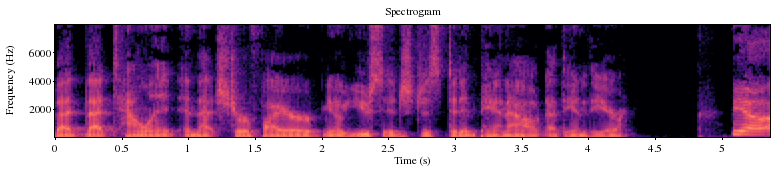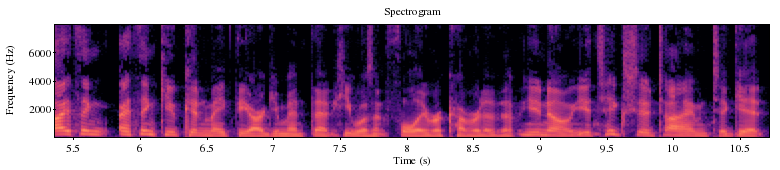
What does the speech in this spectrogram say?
that that talent and that surefire you know usage just didn't pan out at the end of the year. Yeah, I think I think you can make the argument that he wasn't fully recovered of it. You know, it takes you time to get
